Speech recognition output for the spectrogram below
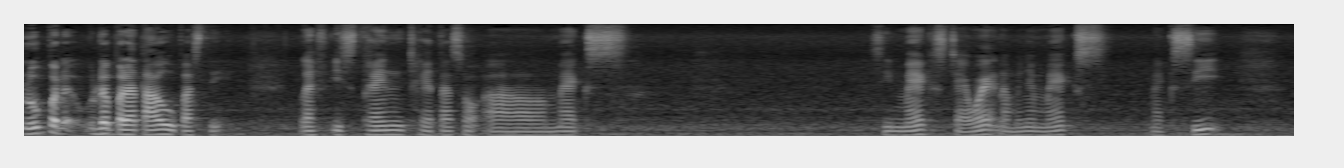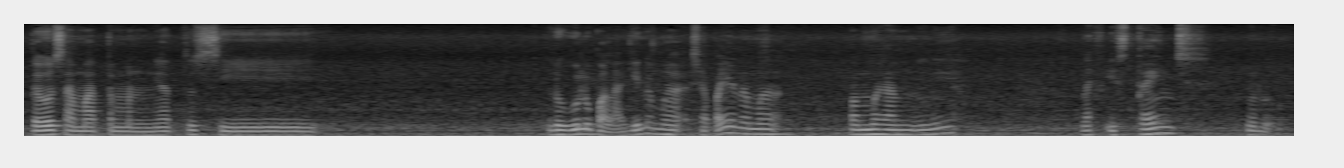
lu pada udah pada tahu pasti. Life is Strange cerita soal Max. Si Max cewek namanya Max Maxi. Terus sama temennya tuh si Duh gue lupa lagi nama siapa ya nama pemeran ini ya? Life is Strange dulu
